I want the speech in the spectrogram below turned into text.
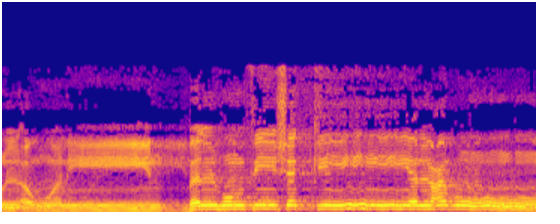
الأولين. بل هم في شك يلعبون.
